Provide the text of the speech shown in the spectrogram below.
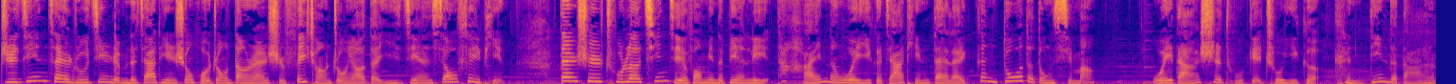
纸巾在如今人们的家庭生活中当然是非常重要的一件消费品，但是除了清洁方面的便利，它还能为一个家庭带来更多的东西吗？维达试图给出一个肯定的答案。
